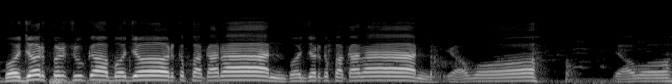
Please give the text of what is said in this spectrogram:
Bojor berduka, Bojor kebakaran, Bojor kebakaran. Ya Allah. Ya Allah.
